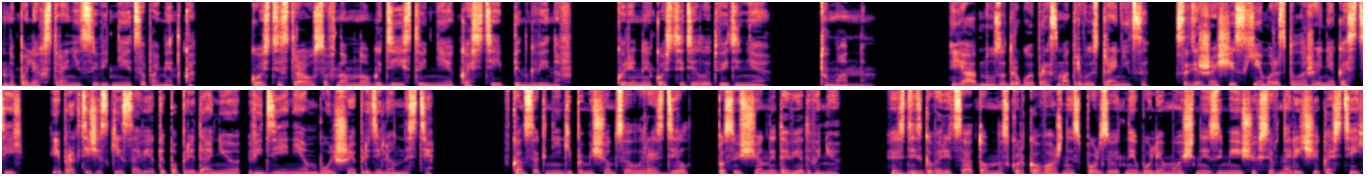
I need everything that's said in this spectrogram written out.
На полях страницы виднеется пометка. Кости страусов намного действеннее костей пингвинов. Куриные кости делают видение туманным. Я одну за другой просматриваю страницы, содержащие схемы расположения костей и практические советы по приданию видениям большей определенности. В конце книги помещен целый раздел, посвященный доведыванию. Здесь говорится о том, насколько важно использовать наиболее мощные из имеющихся в наличии костей,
